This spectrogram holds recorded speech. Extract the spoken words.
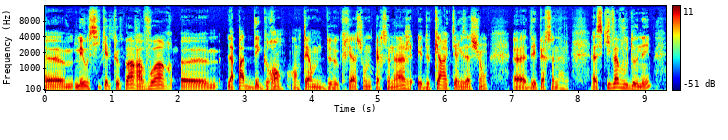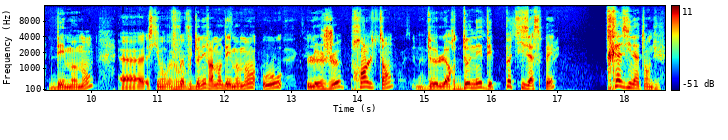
euh, mais aussi quelque part avoir euh, la patte des grands en termes de création de personnages et de caractérisation euh, des personnages. ce qui va vous donner des moments, ce qui va vous donner vraiment des moments où le jeu prend le temps de leur donner des petits aspects très inattendus.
